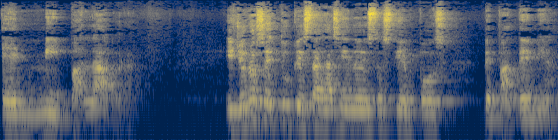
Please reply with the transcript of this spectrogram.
en mi palabra. Y yo no sé tú qué estás haciendo en estos tiempos de pandemia,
